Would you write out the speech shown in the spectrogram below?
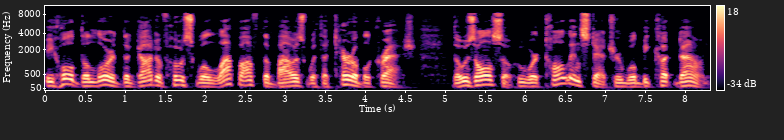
Behold, the Lord, the God of hosts, will lop off the boughs with a terrible crash. Those also who were tall in stature will be cut down,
